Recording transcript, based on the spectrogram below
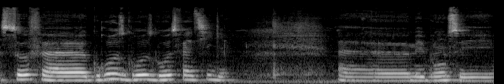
Sauf euh, grosse, grosse, grosse fatigue. Euh, mais bon, c'est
